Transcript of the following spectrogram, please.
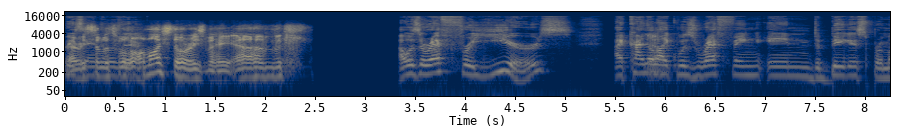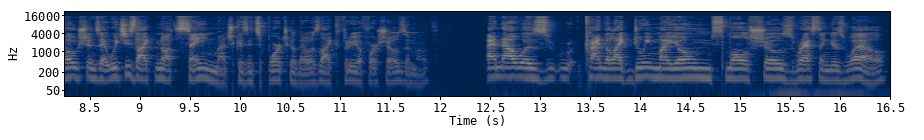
Very similar to a lot of my stories, mate. Um, I was a ref for years. I kind of Yeah. like was refing in the biggest promotions, at which is like not saying much because it's Portugal. There was like three or four shows a month, and I was kind of like doing my own small shows wrestling as well.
